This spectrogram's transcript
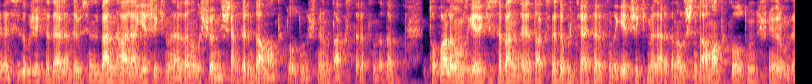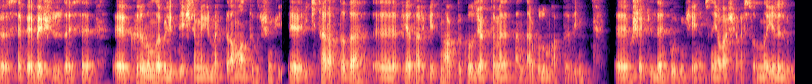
E, Siz de bu şekilde değerlendirebilirsiniz. Ben hala geri çekilmelerden alış yönlü işlemlerin daha mantıklı olduğunu düşünüyorum DAX tarafında da. Toparlamamız gerekirse ben e, DAX ve WTI tarafında geri çekilmelerden alışın daha mantıklı olduğunu düşünüyorum. E, SP500'de ise e, kırılımla birlikte işleme girmek daha mantıklı. Çünkü iki tarafta da fiyat hareketini haklı kılacak temel etmenler bulunmakta diyeyim. Bu şekilde bugünkü yayınımızın yavaş yavaş sonuna gelelim.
